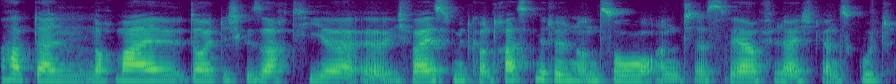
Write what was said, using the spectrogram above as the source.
habe dann nochmal deutlich gesagt, hier, äh, ich weiß mit Kontrastmitteln und so und es wäre vielleicht ganz gut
